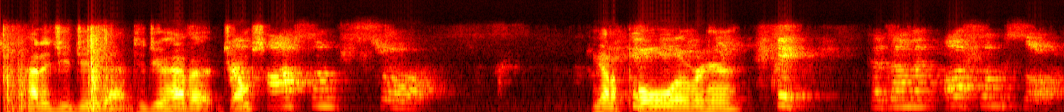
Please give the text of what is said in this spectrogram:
How did you do that? Did you have a jump? An awesome saw. You got a pole over here? Cause I'm an awesome saw.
